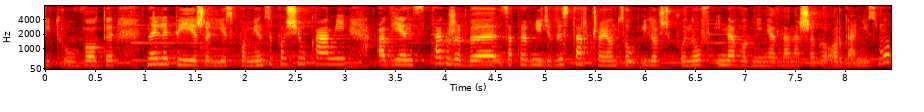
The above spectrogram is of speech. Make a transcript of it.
litrów wody, najlepiej jeżeli jest pomiędzy posiłkami, a więc tak, żeby zapewnić wystarczającą ilość płynów i nawodnienia dla naszego organizmu.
